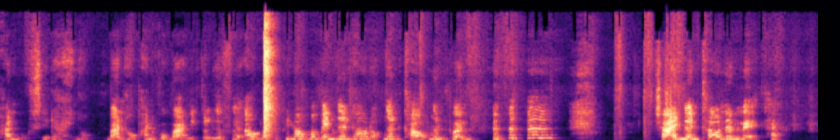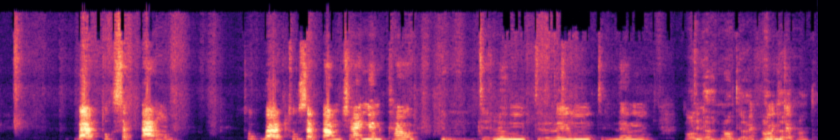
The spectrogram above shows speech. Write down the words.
พันเสียดายเนาะบาทเท่าพันกว่าบาทนี่ก็เหลือเฟือเอาแล้วพี่น้องมาเป็นเงินเท่าดอกเงินเขาเงินเพิ่นใช้เงินเขานั่นแหละค่ะ บาททุกสตังค์ทุกบาททุกสตังค์ใช้เงินเขาตึมจะลืมจะลืมจะลืม Nonta, nonta, Nonta. nonta, nonta.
